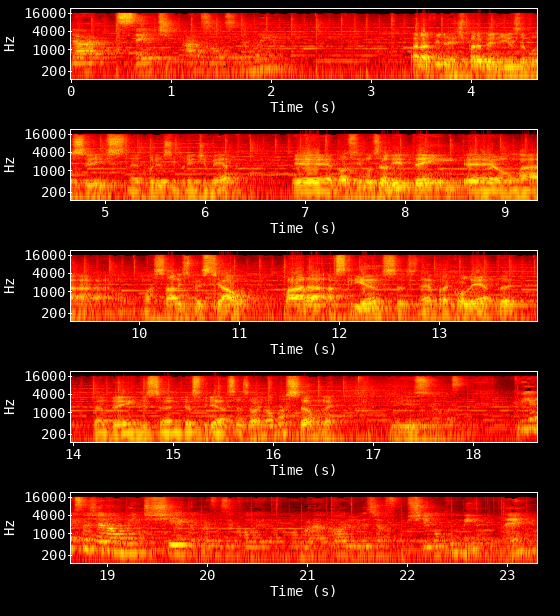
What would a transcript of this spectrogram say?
das 7 às 11 da manhã. Maravilha, a gente parabeniza vocês né, por esse empreendimento. É, nós vimos ali, tem é, uma, uma sala especial para as crianças, né, para a coleta também de sangue das crianças. É uma inovação, né? Isso. Criança geralmente chega para fazer coleta no laboratório, eles já chegam com medo, né?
